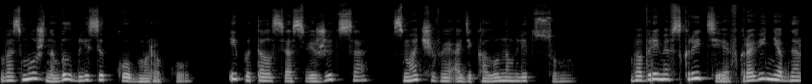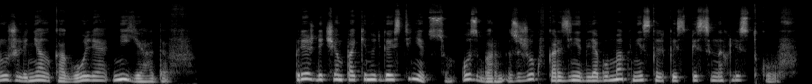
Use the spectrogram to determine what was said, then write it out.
Возможно, был близок к обмороку и пытался освежиться, смачивая одеколоном лицо. Во время вскрытия в крови не обнаружили ни алкоголя, ни ядов. Прежде чем покинуть гостиницу, Осборн сжег в корзине для бумаг несколько исписанных листков.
